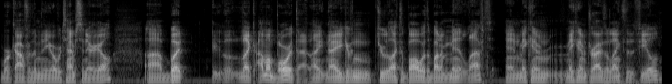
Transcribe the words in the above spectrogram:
work out for them in the overtime scenario, uh, but like I'm on board with that. Like, now you're giving Drew Lock the ball with about a minute left and making him making him drive the length of the field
